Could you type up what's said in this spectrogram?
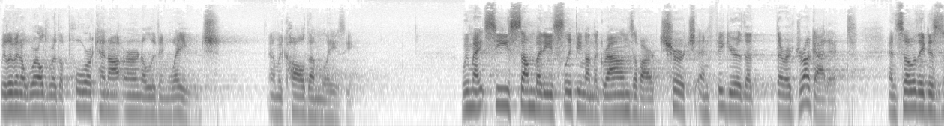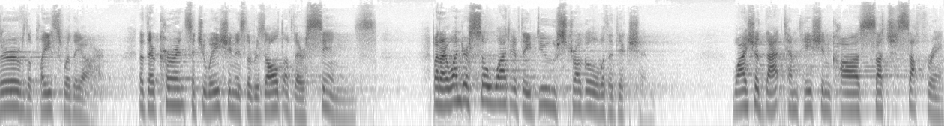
We live in a world where the poor cannot earn a living wage, and we call them lazy. We might see somebody sleeping on the grounds of our church and figure that they're a drug addict, and so they deserve the place where they are, that their current situation is the result of their sins. But I wonder so what if they do struggle with addiction? Why should that temptation cause such suffering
